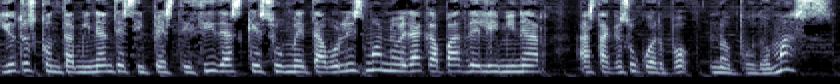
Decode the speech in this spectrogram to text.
y otros contaminantes y pesticidas que su metabolismo no era capaz de eliminar hasta que su cuerpo no pudo más.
